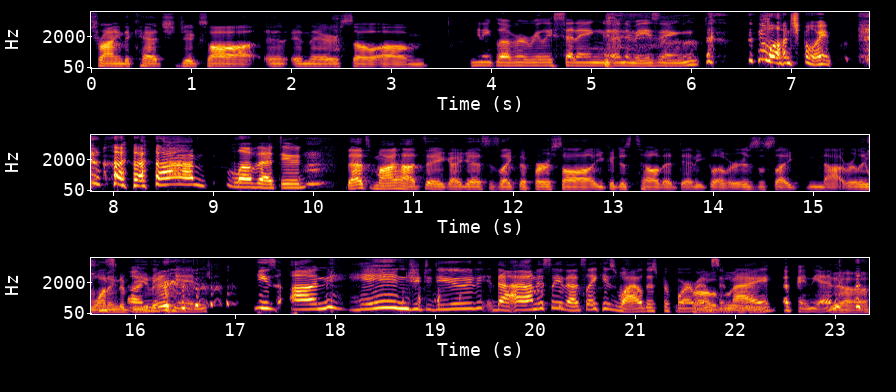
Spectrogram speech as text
trying to catch Jigsaw in, in there. So, um, Danny Glover really setting an amazing launch point. Love that dude. that's my hot take, I guess, is like the first saw, you could just tell that Danny Glover is just like not really wanting to He's be there. He's unhinged, dude. That honestly, that's like his wildest performance in my opinion. yeah.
